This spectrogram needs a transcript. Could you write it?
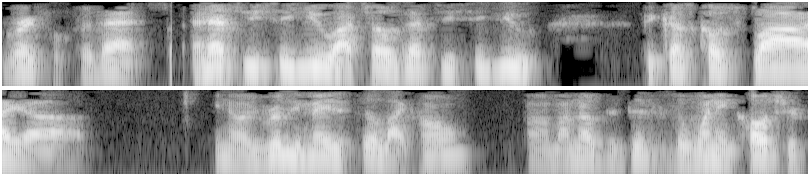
grateful for that. So, and FGCU, I chose FGCU because Coach Fly, uh, you know, he really made it feel like home. Um, I know that this is a winning culture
